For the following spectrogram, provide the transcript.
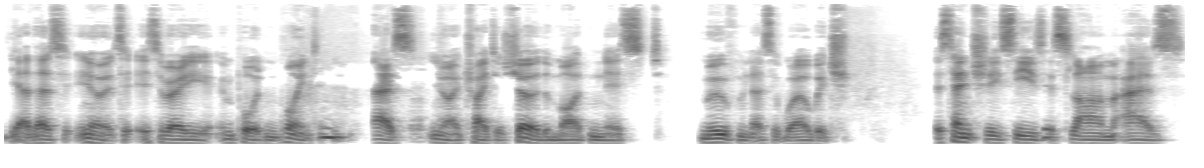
Yeah, that's you know, it's it's a very important point, as you know, I try to show the modernist movement, as it were, which essentially sees Islam as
